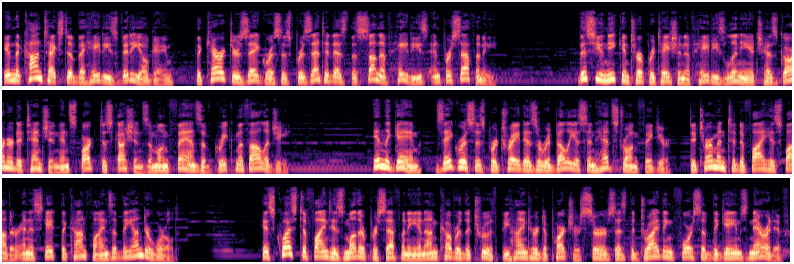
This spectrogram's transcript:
In the context of the Hades video game, the character Zagreus is presented as the son of Hades and Persephone. This unique interpretation of Hades' lineage has garnered attention and sparked discussions among fans of Greek mythology. In the game, Zagreus is portrayed as a rebellious and headstrong figure, determined to defy his father and escape the confines of the underworld. His quest to find his mother Persephone and uncover the truth behind her departure serves as the driving force of the game's narrative,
